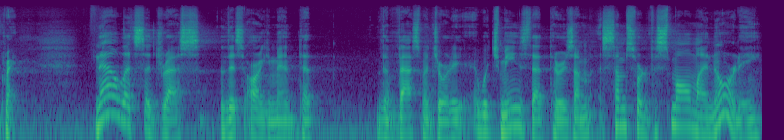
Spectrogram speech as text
Great. Now let's address this argument that the vast majority, which means that there is some, sort of a small minority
